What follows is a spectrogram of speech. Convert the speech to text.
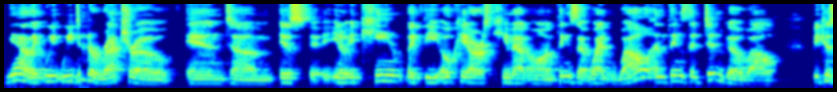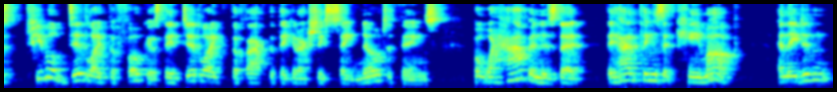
Yeah, like we, we did a retro and um, is you know it came like the OKRs came out on things that went well and things that didn't go well because people did like the focus. They did like the fact that they could actually say no to things. But what happened is that they had things that came up and they didn't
